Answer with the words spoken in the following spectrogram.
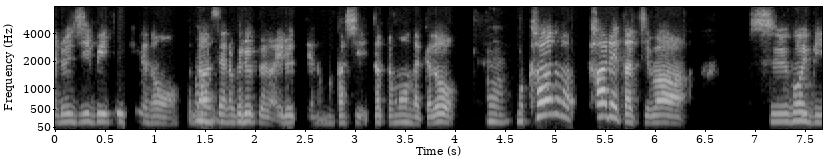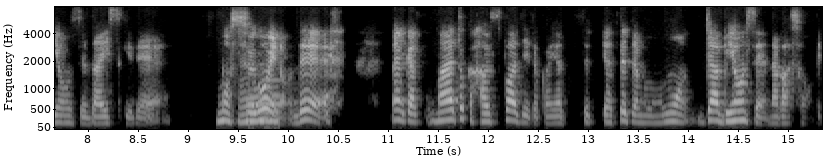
LGBTQ の男性のグループがいるっていうのを昔言ったと思うんだけど、うん。もう彼たちは、すごいビヨンセ大好きで、もうすごいので、なんか前とかハウスパーティーとかやってやってても、もう、じゃあビヨンセ流そうみ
